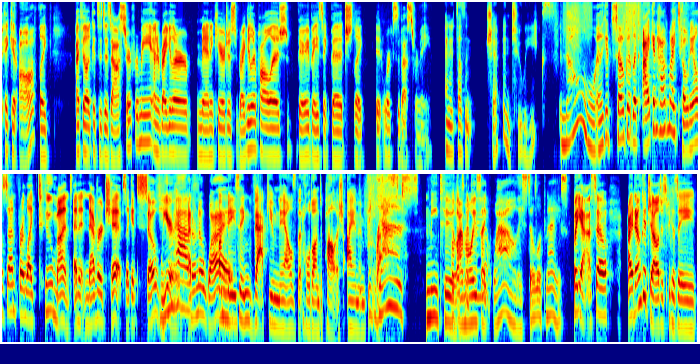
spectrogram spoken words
pick it off. Like I feel like it's a disaster for me. And a regular manicure, just regular polish, very basic bitch. Like it works the best for me. And it doesn't chip in two weeks. No, like it's so good. Like I can have my toenails done for like two months and it never chips. Like it's so weird. I don't know why. Amazing vacuum nails that hold on to polish. I am impressed. Yes. Me too. Well, I'm always like, wow, they still look nice. But yeah, so I don't get gel just because they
